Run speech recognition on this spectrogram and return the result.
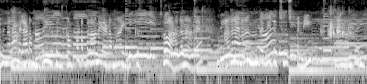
இதுங்கெல்லாம் விளையாடும் போது இது கொஞ்சம் கம்ஃபர்டபுளான இடமா இருக்குது ஸோ அதனால் அதனால தான் சூஸ் பண்ணி நாங்கள் வந்து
